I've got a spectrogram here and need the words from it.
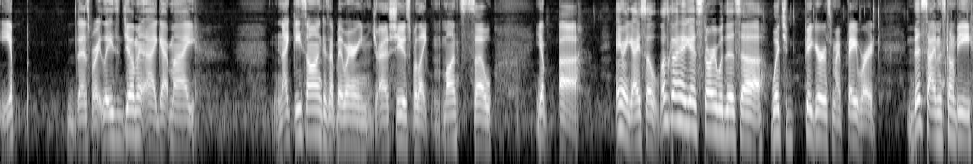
Yep, that's right, ladies and gentlemen. I got my Nikes on because I've been wearing dress shoes for like months. So, yep. Uh, anyway, guys, so let's go ahead and get started with this. Uh, which figure is my favorite? This time it's gonna be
